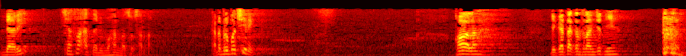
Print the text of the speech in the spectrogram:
dari syafaat Nabi Muhammad SAW. Karena berbuat syirik. Qala dikatakan selanjutnya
